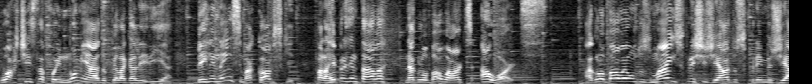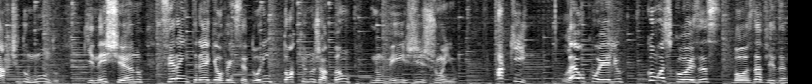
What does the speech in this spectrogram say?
o artista foi nomeado pela galeria Berlinense Makovsky para representá-la na Global Arts Awards. A Global é um dos mais prestigiados prêmios de arte do mundo, que neste ano será entregue ao vencedor em Tóquio, no Japão, no mês de junho. Aqui, Léo Coelho com as coisas boas da vida.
